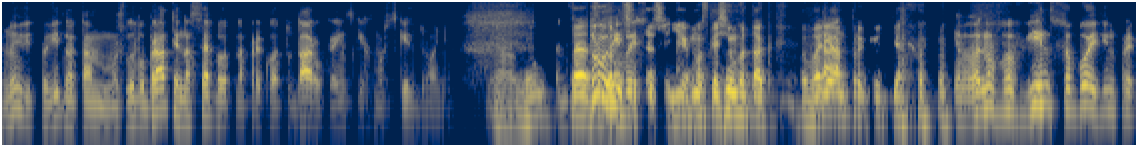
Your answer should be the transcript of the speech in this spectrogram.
Ну і відповідно там можливо брати на себе, от, наприклад, удар українських морських дронів. А, ну, це, Другий це, виступ. теж ми скажімо так, варіант прикриття. Ну, він з собою він прик...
